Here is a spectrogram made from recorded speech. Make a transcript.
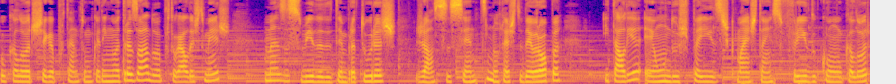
O calor chega, portanto, um bocadinho atrasado a Portugal este mês, mas a subida de temperaturas já se sente no resto da Europa. Itália é um dos países que mais tem sofrido com o calor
